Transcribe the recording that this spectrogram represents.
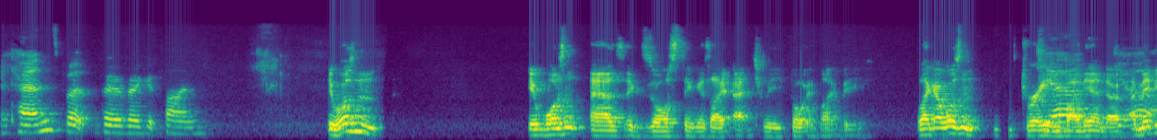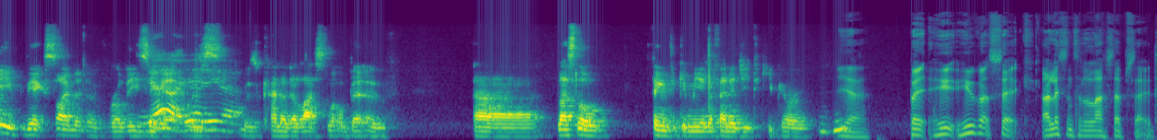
intense, but very, very good fun. It wasn't. It wasn't as exhausting as I actually thought it might be. Like I wasn't drained Yeah, by the end. I, yeah. Maybe the excitement of releasing Yeah, it was yeah, yeah. was kind of the last little bit of uh, last little thing to give me enough energy to keep going. Yeah. But who who got sick? I listened to the last episode.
